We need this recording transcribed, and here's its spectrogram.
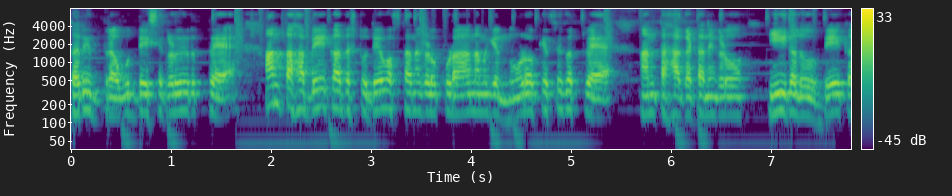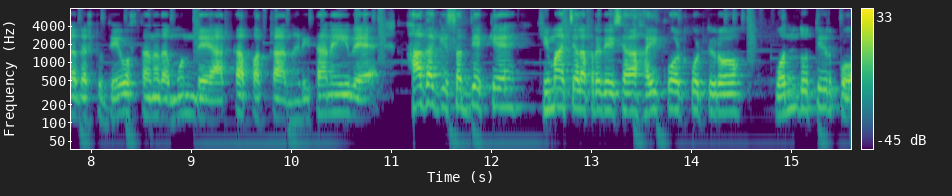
ದರಿದ್ರ ಉದ್ದೇಶಗಳು ಇರುತ್ತೆ. ಅಂತಹ ಬೇಕಾದಷ್ಟು ದೇವಸ್ಥಾನಗಳು ಕೂಡ ನಮಗೆ ನೋಡೋಕೆ ಸಿಗುತ್ತವೆ ಅಂತಹ ಘಟನೆಗಳು ಈಗಲೂ ಬೇಕಾದಷ್ಟು ದೇವಸ್ಥಾನದ ಮುಂದೆ ಅಕ್ಕಪಕ್ಕ ನಡೀತಾನೇ ಇವೆ. ಹಾಗಾಗಿ ಸದ್ಯಕ್ಕೆ ಹಿಮಾಚಲ ಪ್ರದೇಶ ಹೈಕೋರ್ಟ್ ಕೊಟ್ಟಿರೋ ಒಂದು ತೀರ್ಪು,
